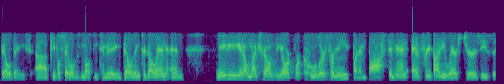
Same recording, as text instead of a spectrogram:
buildings. Uh, people say, "What was the most intimidating building to go in?" And maybe you know Montreal and New York were cooler for me, but in Boston, man, everybody wears jerseys. The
